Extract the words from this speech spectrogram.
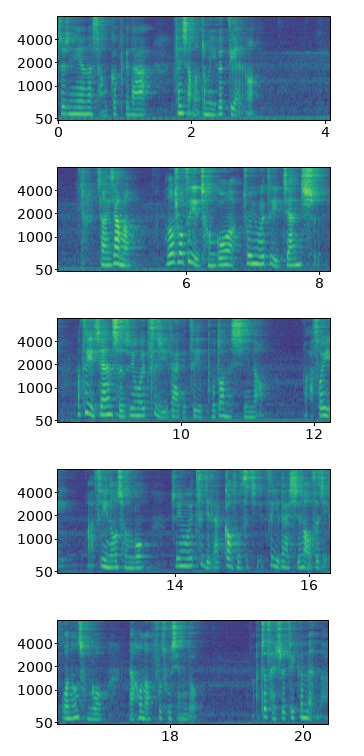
这是今天呢想跟跟大家分享的这么一个点啊。想一下嘛，很多时候自己成功了，就是因为自己坚持。那自己坚持是因为自己在给自己不断的洗脑啊，所以啊自己能成功。是因为自己在告诉自己，自己在洗脑自己，我能成功，然后呢，付出行动，啊，这才是最根本的。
